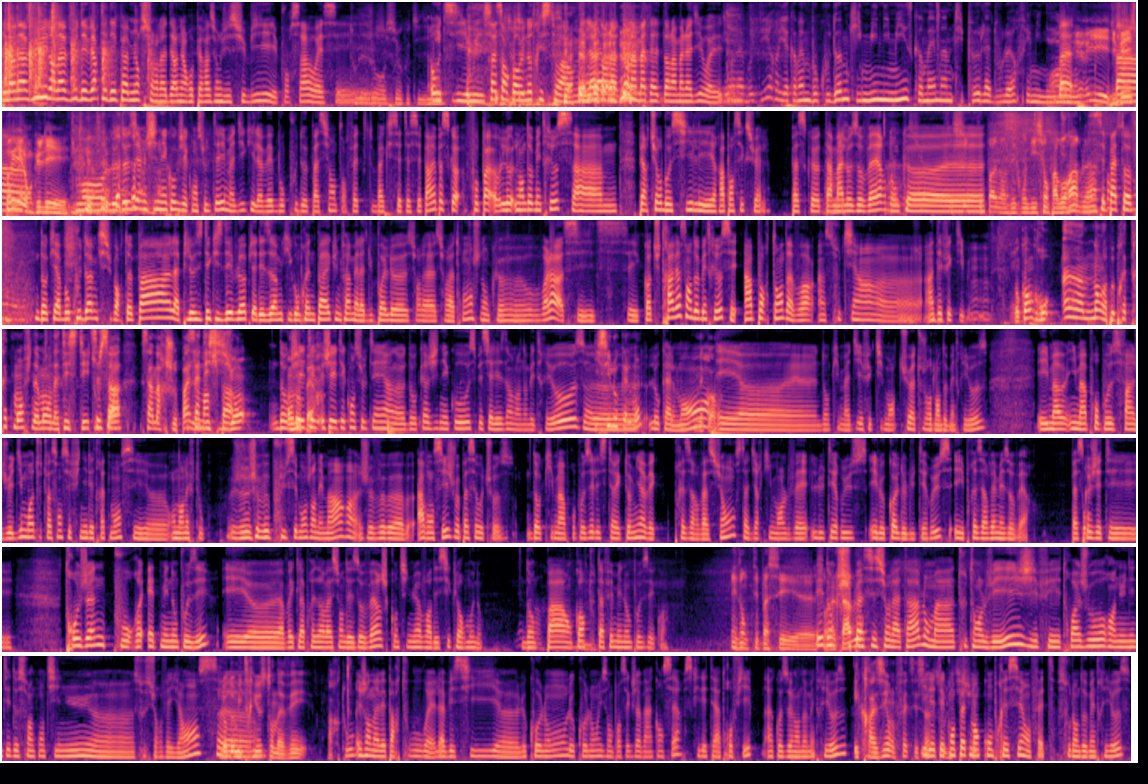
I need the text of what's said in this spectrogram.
Il en a vu il en a vu des vertes et des pas mûres sur la dernière opération que j'ai subie et pour ça ouais c'est Tous les jours aussi au quotidien. aussi oui ça c'est encore une autre histoire mais là dans la, dans la, mala- dans la maladie ouais Et on a beau dire, il y a quand même beaucoup d'hommes qui minimisent quand même un petit peu la douleur féminine. Bah, tu bah, fais esprit, l'enculé Mon- le deuxième gynéco que j'ai consulté, il m'a dit qu'il avait beaucoup de patientes en fait bah, qui s'étaient séparées parce que faut pas le- l'endométriose ça hum, perturbe aussi les rapports parce que t'as Ah oui. mal aux ovaires donc C'est sûr que euh, t'es pas dans des conditions favorables. Hein. c'est pas top. Donc il y a beaucoup d'hommes qui supportent pas la pilosité qui se développe. Il y a des hommes qui comprennent pas qu'une femme elle a du poil euh, sur la sur la tronche. Donc euh, voilà, c'est c'est quand tu traverses l'endométriose, c'est important d'avoir un soutien euh, indéfectible. Donc en gros, un an à peu près de traitement finalement, on a testé tout C'est ça. ça. ça, marche pas. Ça la marche décision, Donc j'ai été, j'ai été consultée un, donc un gynéco spécialisé dans l'endométriose. euh, Ici, localement Localement. Et euh, donc il m'a dit effectivement, tu as toujours de l'endométriose. Et il m'a, il m'a proposé, enfin je lui ai dit, moi de toute façon c'est fini les traitements, c'est, euh, on enlève tout. Je, je veux plus, c'est bon, j'en ai marre. Je veux euh, avancer, je veux passer à autre chose. Donc il m'a proposé l'hystérectomie avec préservation, c'est-à-dire qu'il m'enlevait l'utérus et le col de l'utérus et il préservait mes ovaires. Parce que j'étais trop jeune pour être ménopausée et euh, avec la préservation des ovaires, je continue à avoir des cycles hormonaux. Donc pas encore tout à fait ménopausée quoi. Et donc, t'es passé euh, Et sur donc la je suis table. passée sur la table, on m'a tout enlevé, j'ai fait trois jours en unité de soins continus euh, sous surveillance. L'endométriose, t'en avais partout. J'en avais partout, ouais, la vessie, euh, le côlon. Le côlon, ils ont pensé que j'avais un cancer parce qu'il était atrophié à cause de l'endométriose. Écrasé, en fait, c'est ça Il était complètement compressé en fait sous l'endométriose.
